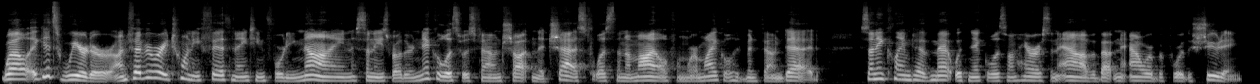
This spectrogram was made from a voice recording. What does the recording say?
Well, it gets weirder. On February 25th, 1949, Sonny's brother Nicholas was found shot in the chest less than a mile from where Michael had been found dead. Sonny claimed to have met with Nicholas on Harrison Ave about an hour before the shooting.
